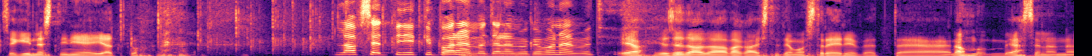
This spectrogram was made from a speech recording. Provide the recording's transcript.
see kindlasti nii ei jätku lapsed pididki paremad olema kui vanemad. jah, ja seda ta väga hästi demonstreerib, et eh, noh, jah, seal on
